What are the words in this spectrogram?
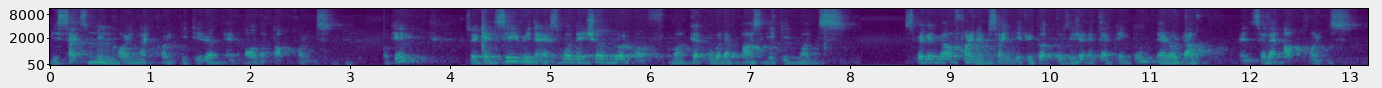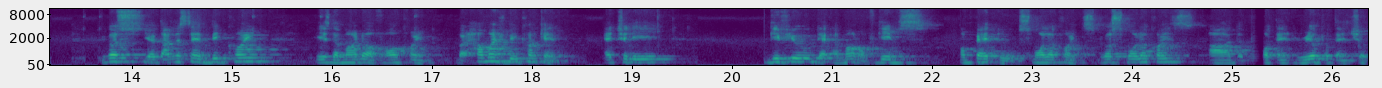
besides mm. Bitcoin, Litecoin, Ethereum, and all the top coins? Okay, so you can see with the exponential growth of market over the past 18 months, SpeculateWealth find themselves in difficult position attempting to narrow down and select altcoins. Because you have to understand Bitcoin is the mother of all coin, but how much Bitcoin can actually give you that amount of gains compared to smaller coins because smaller coins are the poten- real potential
